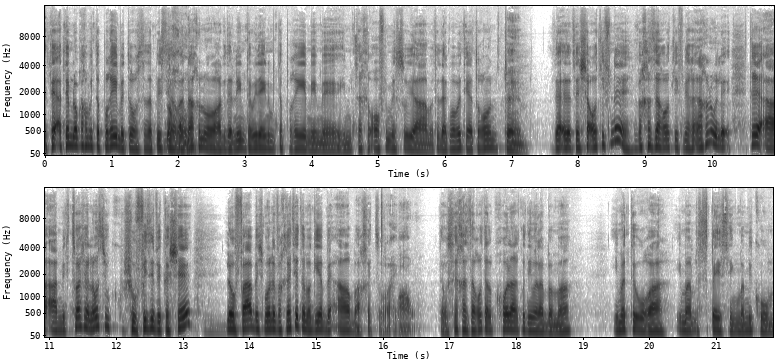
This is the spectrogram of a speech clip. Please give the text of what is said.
את, אתם לא ככה מתאפרים בתור סטנדאפיסטים, נכון. אבל אנחנו הרקדנים תמיד היינו מתאפרים עם, אה, עם צריך אופי מסוים, אתה יודע, כמו בתיאטרון. כן, זה, זה שעות לפני, וחזרות לפני. אנחנו, תראה, המקצוע שלנו לא רק שהוא- פיזי וקשה, להופעה בשמונה וחצי אתה מגיע בארבע אחרי צהריים. וואו. אתה עושה חזרות על כל הריקודים על הבמה, עם התאורה, עם הספייסינג, עם המיקום.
